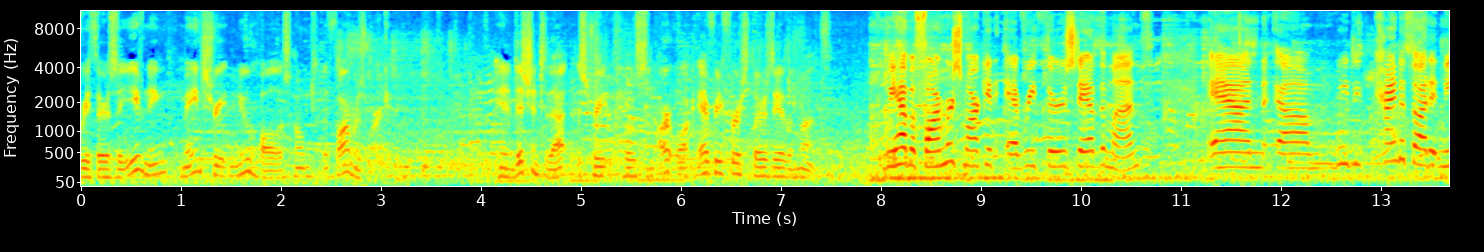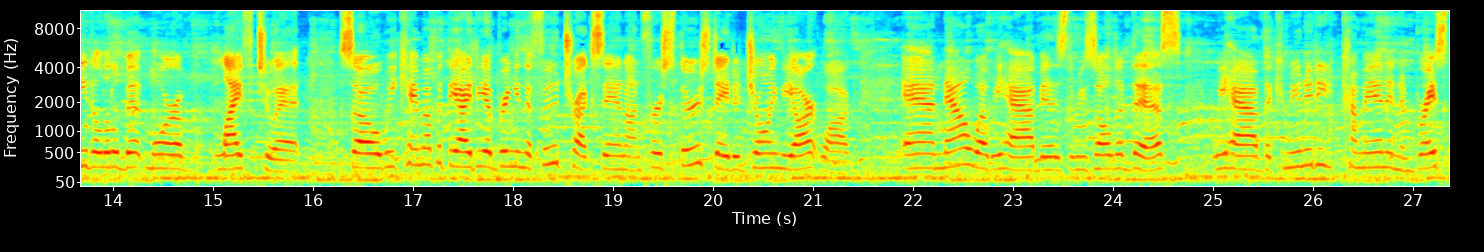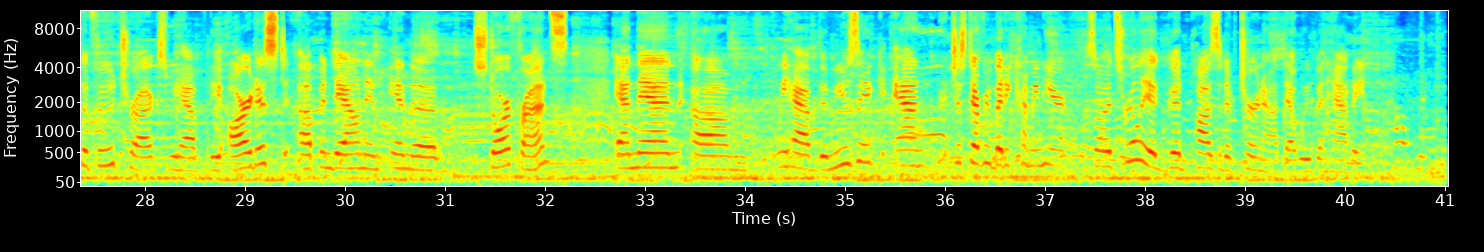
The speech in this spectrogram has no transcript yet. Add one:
Every Thursday evening, Main Street in Newhall is home to the farmers market. In addition to that, the street hosts an art walk every first Thursday of the month. We have a farmers market every Thursday of the month, and um, we kind of thought it needed a little bit more of life to it. So we came up with the idea of bringing the food trucks in on first Thursday to join the art walk. And now what we have is the result of this. We have the community come in and embrace the food trucks. We have the artists up and down in, in the storefronts. And then um, we have the music and just everybody coming here. So it's really a good positive turnout that we've been having.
